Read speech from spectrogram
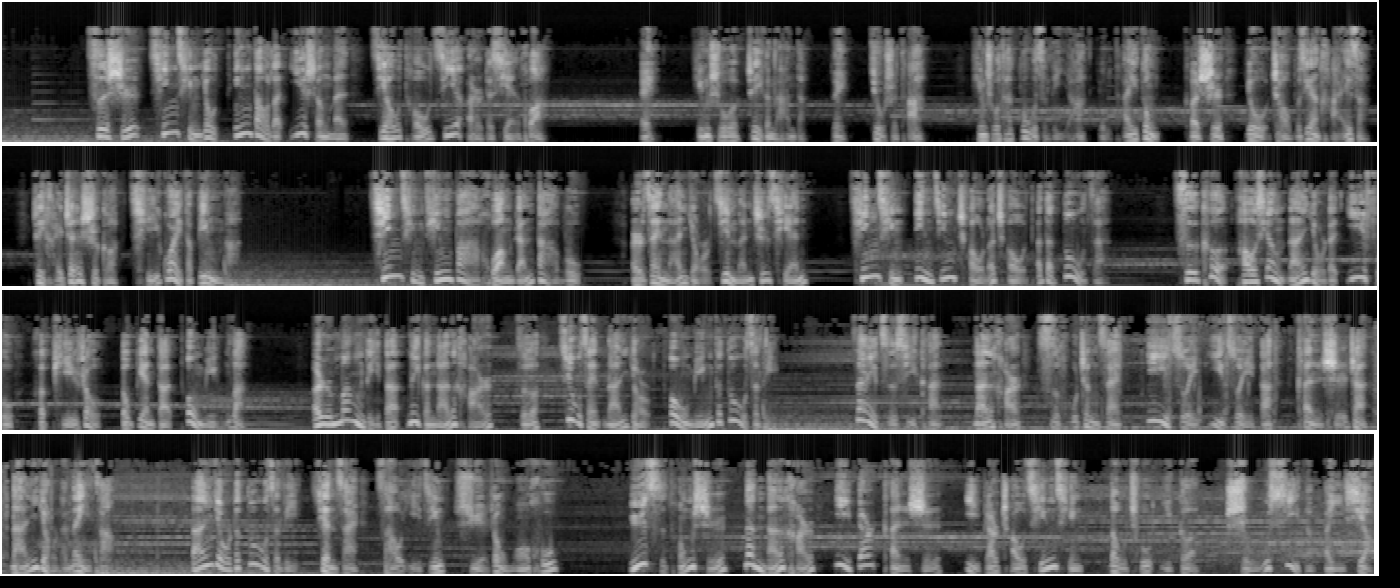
此时，青青又听到了医生们交头接耳的闲话：“哎，听说这个男的，对，就是他。听说他肚子里啊有胎动。”可是又找不见孩子，这还真是个奇怪的病呢。青青听罢恍然大悟，而在男友进门之前，青青定睛瞅了瞅他的肚子，此刻好像男友的衣服和皮肉都变得透明了，而梦里的那个男孩则就在男友透明的肚子里。再仔细看。男孩似乎正在一嘴一嘴的啃食着男友的内脏，男友的肚子里现在早已经血肉模糊。与此同时，那男孩一边啃食，一边朝青青露出一个熟悉的微笑。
